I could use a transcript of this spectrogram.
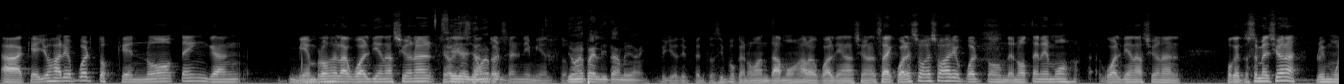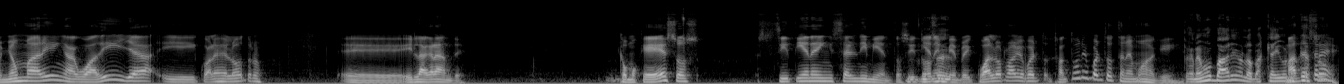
a aquellos aeropuertos que no tengan miembros de la Guardia Nacional Sí, yo me realizando el perdí. cernimiento. Yo me perdí también ahí. Pues yo digo, entonces, ¿por qué no mandamos a la Guardia Nacional? O sea, ¿cuáles son esos aeropuertos donde no tenemos Guardia Nacional? Porque entonces menciona Luis Muñoz Marín, Aguadilla y ¿cuál es el otro? Eh, Isla Grande. Como que esos sí tienen cernimiento, sí Entonces- tienen miembros. ¿Y cuál otro aeropuerto? ¿Cuántos aeropuertos tenemos aquí? Tenemos varios, lo que pasa es que hay unos ¿Más de que son- tres?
